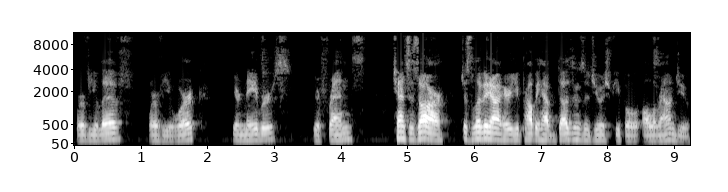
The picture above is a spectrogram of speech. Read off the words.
wherever you live, wherever you work, your neighbors, your friends. Chances are, just living out here, you probably have dozens of Jewish people all around you.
